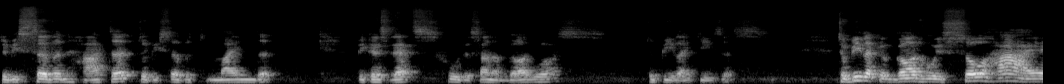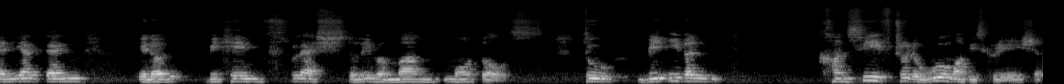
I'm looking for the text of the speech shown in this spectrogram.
to be servant hearted, to be servant minded, because that's who the Son of God was, to be like Jesus. To be like a God who is so high and yet then, you know, became flesh to live among mortals, to be even conceived through the womb of his creation.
